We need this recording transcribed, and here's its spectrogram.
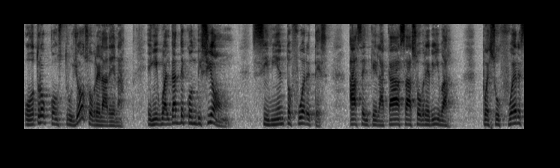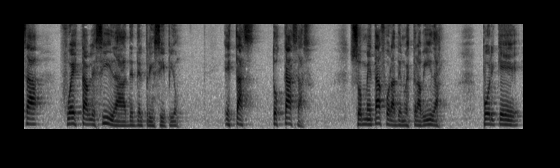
otro construyó sobre la arena en igualdad de condición, cimientos fuertes hacen que la casa sobreviva, pues su fuerza fue establecida desde el principio. Estas dos casas son metáforas de nuestra vida, porque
